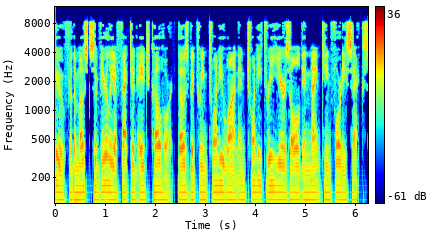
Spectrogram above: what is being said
II for the most severely affected age cohort, those between 21 and 23 years old in 1946.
